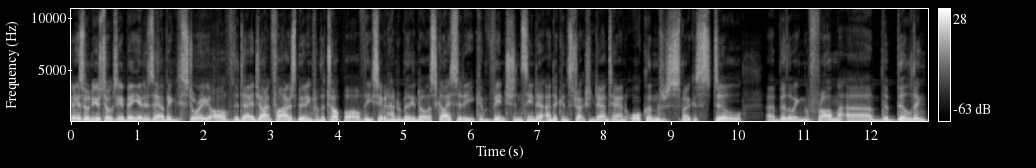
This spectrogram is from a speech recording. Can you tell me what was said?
Yes, well, News Talk ZB. It is our big story of the day. A giant fire is burning from the top of the $700 million Sky City Convention Centre under construction downtown Auckland. Smoke is still uh, billowing from uh, the building.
